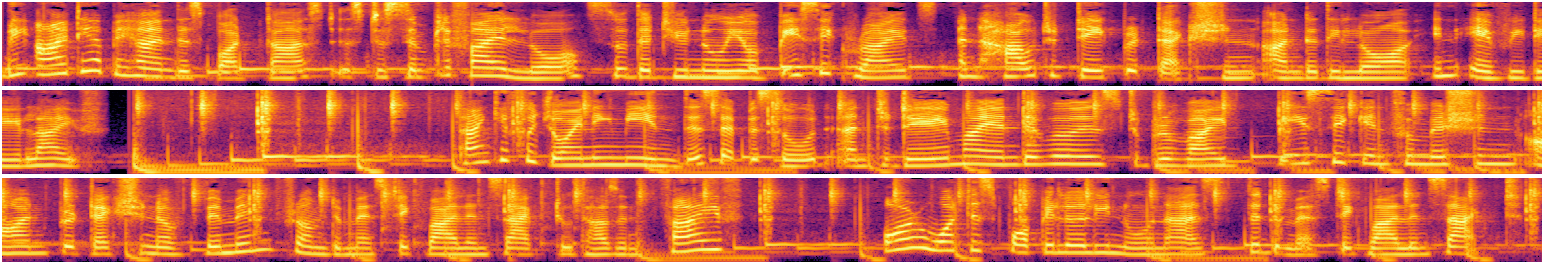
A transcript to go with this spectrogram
The idea behind this podcast is to simplify law so that you know your basic rights and how to take protection under the law in everyday life. Thank you for joining me in this episode. And today, my endeavor is to provide basic information on protection of women from Domestic Violence Act 2005, or what is popularly known as the Domestic Violence Act.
